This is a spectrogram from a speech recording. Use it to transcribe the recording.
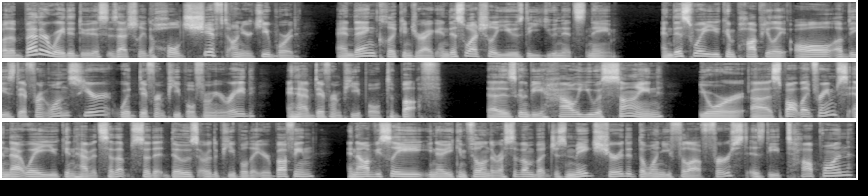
But a better way to do this is actually to hold shift on your keyboard and then click and drag. And this will actually use the unit's name. And this way you can populate all of these different ones here with different people from your raid and have different people to buff. That is going to be how you assign your uh, spotlight frames. And that way you can have it set up so that those are the people that you're buffing And obviously, you know, you can fill in the rest of them, but just make sure that the one you fill out first is the top one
